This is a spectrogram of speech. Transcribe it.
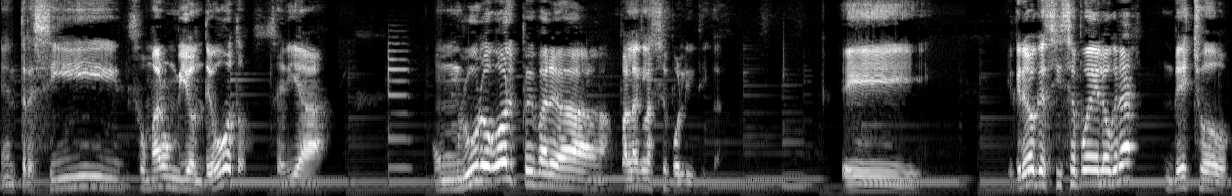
entre sí sumar un millón de votos. Sería un duro golpe para, para la clase política. Y, creo que sí se puede lograr. De hecho,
